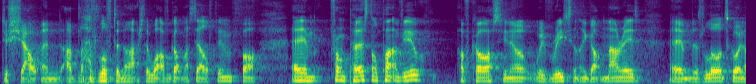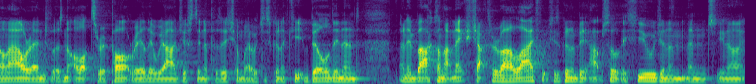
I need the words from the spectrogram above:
just shout, and I'd, I'd love to know actually what I've got myself in for. Um, from a personal point of view, of course, you know we've recently got married. Um, there's loads going on our end, but there's not a lot to report really. We are just in a position where we're just going to keep building and and embark on that next chapter of our life, which is going to be absolutely huge. And and you know,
